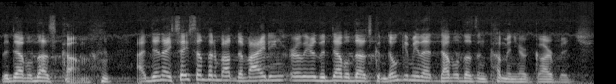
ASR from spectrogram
the devil does come. Uh, didn't I say something about dividing earlier? The devil does come. Don't give me that devil doesn't come in your garbage.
